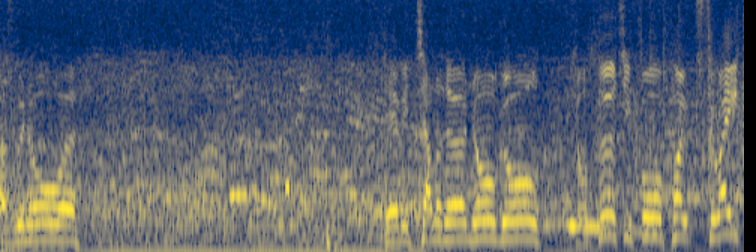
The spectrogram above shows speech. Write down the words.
As we know, uh, David Tanner no goal, so 34 points to eight.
